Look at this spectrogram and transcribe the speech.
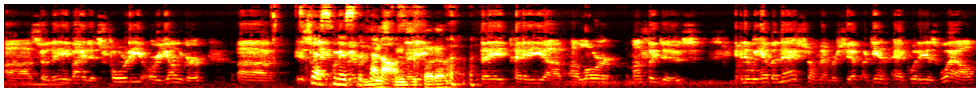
Uh, so that anybody that's 40 or younger uh, just missed the cutoff. They, they pay uh, a lower monthly dues, and then we have a national membership, again, equity as well.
